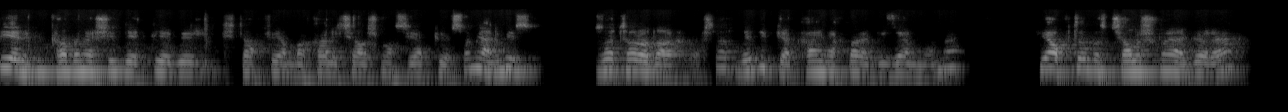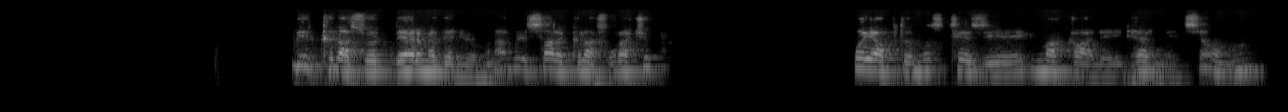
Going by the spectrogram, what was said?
Diyelim ki kadına şiddet diye bir kitap veya makale çalışması yapıyorsam yani biz Zotoro'da arkadaşlar dedik ya kaynakları düzenleme yaptığımız çalışmaya göre bir klasör derme deniyor buna. Bir sarı klasör açıp o yaptığımız tezi, makaleyi her neyse onun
